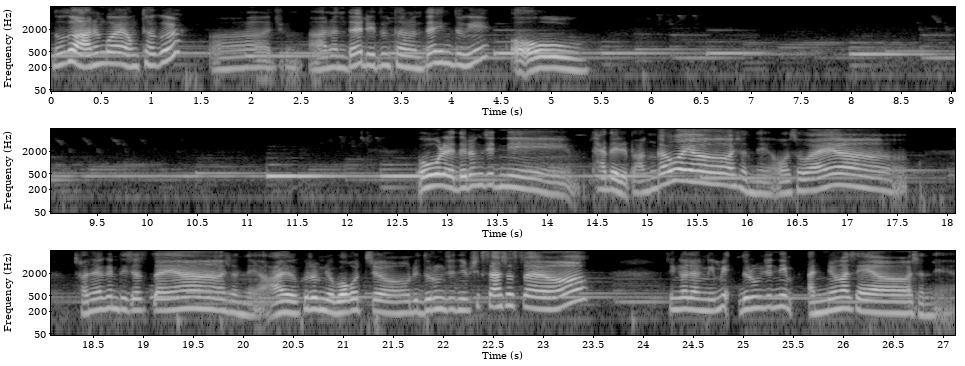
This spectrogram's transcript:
너도 아는 거야 영탁을? 아좀 아는데 리듬 타는데 흰둥이? 어우. 올해 느릉지님 다들 반가워요 하셨네요. 어서 와요. 저녁은 드셨어요 하셨네요. 아유 그럼요 먹었죠. 우리 누룽지님 식사하셨어요? 진과장님이 누룽지님 안녕하세요 하셨네요.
